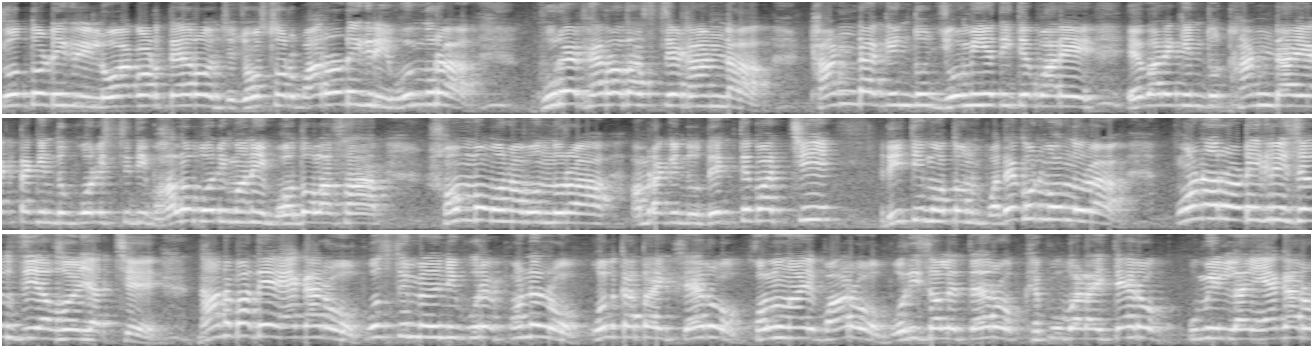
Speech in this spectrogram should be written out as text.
চোদ্দ ডিগ্রি, লোহাগড় তেরো যশোর বারো ডিগ্রি। বন্ধুরা, ঘুরে ফেরত আসছে ঠান্ডা। ঠান্ডা কিন্তু জমিয়ে দিতে পারে। এবারে কিন্তু ঠান্ডায় একটা কিন্তু পরিস্থিতি ভালো পরিমাণে বদল আসার সম্ভাবনা, বন্ধুরা, আমরা কিন্তু দেখতে পাচ্ছি। রীতিমতন দেখুন, বন্ধুরা, পনেরো ডিগ্রি সেলসিয়াস হয়ে যাচ্ছে। ধানবাদে এগারো, পশ্চিম মেদিনীপুরে পনেরো, কলকাতায় তেরো, খুলনায় বারো, বরিশালে তেরো খেপুপাড়ায় তেরো, কুমিল্লায় এগারো,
